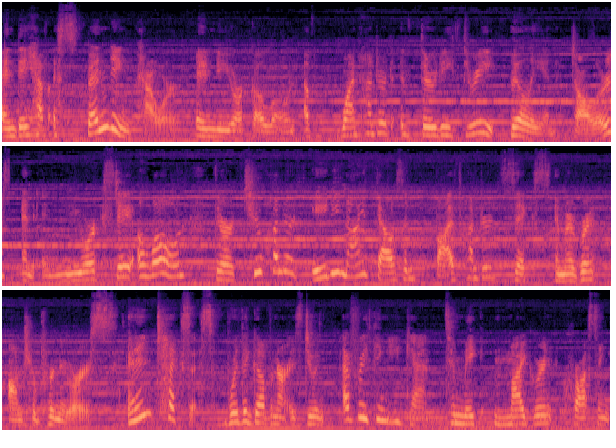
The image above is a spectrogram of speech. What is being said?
and they have a spending power in New York alone of $133 billion. And in New York State alone, there are 289,506 immigrant entrepreneurs. And in Texas, where the governor is doing everything he can to make migrant crossing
